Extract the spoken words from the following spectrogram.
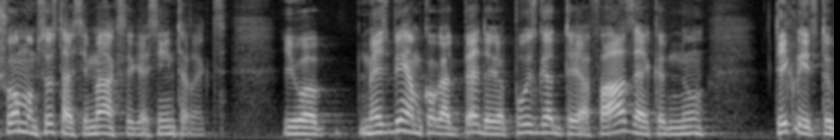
šo mums uztaisīja mākslīgais intelekts. Jo mēs bijām kaut kādā pēdējo pusgadu tajā fāzē, kad nu, tiklīdz tu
